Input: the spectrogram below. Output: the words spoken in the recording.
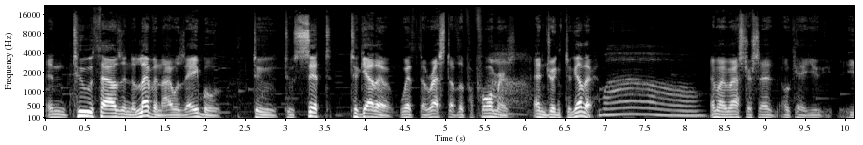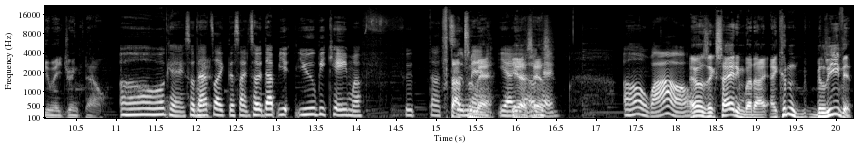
in 2011 I was able to to sit together with the rest of the performers and drink together. Wow. And my master said, "Okay, you you may drink now." Oh, okay. So that's like the sign. So that you, you became a futatsume. Futatsume. Yeah, Yes, yeah. yes. Okay. Oh, wow. It was exciting, but I, I couldn't believe it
